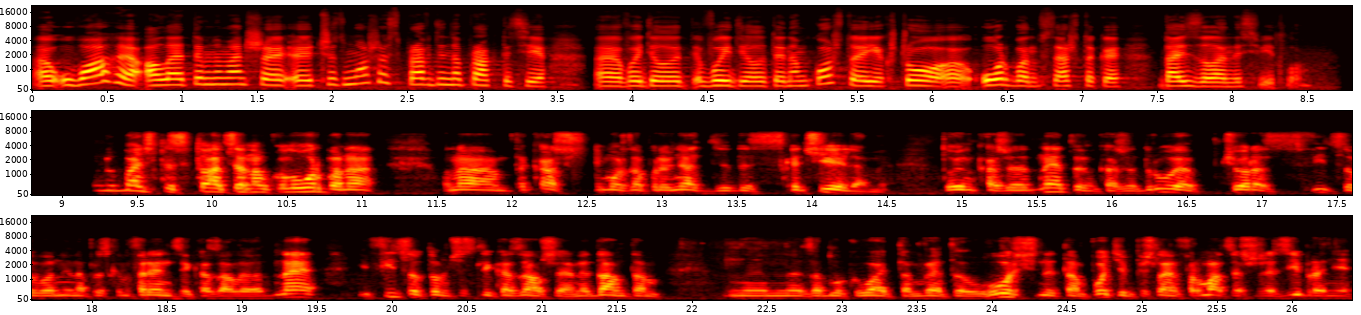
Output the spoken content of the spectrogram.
е, уваги, але тим не менше, е, чи зможе справді на практиці е, виділити, виділити нам кошти, якщо Орбан все ж таки дасть зелене світло? Ну, бачите, ситуація навколо Орбана, вона така ж можна порівняти десь з качелями. То він каже одне, то він каже друге. Вчора з Фіцо вони на прес-конференції казали одне, і Фіцо в тому числі казав, що я не дам там заблокувати там вето Угорщини. Там потім пішла інформація, що вже зібрані е,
